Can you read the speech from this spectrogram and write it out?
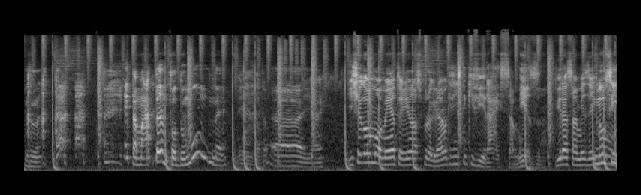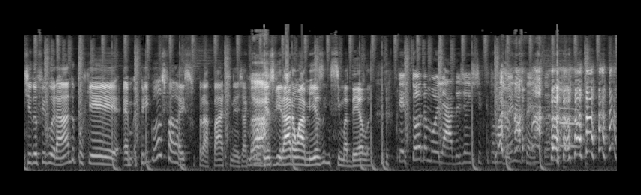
Ele tá matando todo mundo, né? É, exatamente. Ai, ai. E chegou um momento aí no nosso programa que a gente tem que virar essa mesa. Virar essa mesa aí Num com... sentido figurado, porque é perigoso falar isso pra Paty, né? Já que uma Ah. vez viraram a mesa em cima dela. Fiquei toda molhada, gente. Tive que tomar banho na festa.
